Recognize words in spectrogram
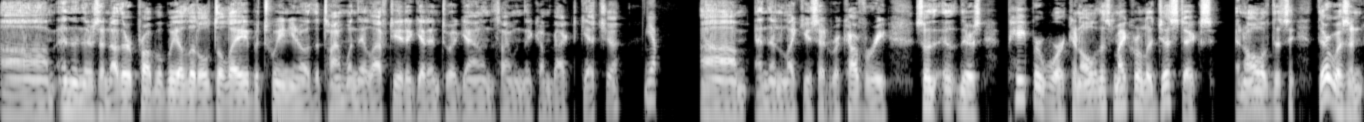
Um, and then there's another probably a little delay between, you know, the time when they left you to get into a gown and the time when they come back to get you. Yep. Um, and then, like you said, recovery. So th- there's paperwork and all of this micro logistics and all of this. There was an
